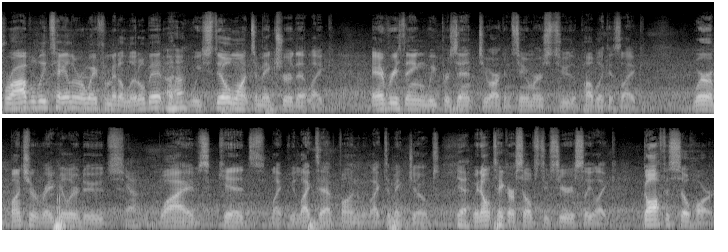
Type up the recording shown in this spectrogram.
probably tailor away from it a little bit, but Uh-huh. we still want to make sure that like everything we present to our consumers, to the public, is like we're a bunch of regular dudes, Yeah. wives, kids. Like we like to have fun, we like to make jokes. Yeah. We don't take ourselves too seriously. Like golf is so hard.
